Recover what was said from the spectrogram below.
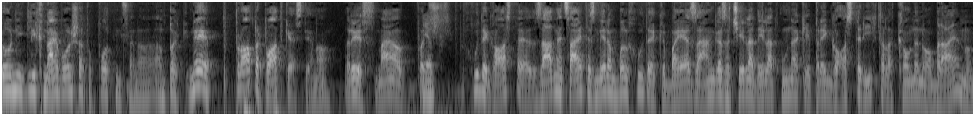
To ni glih najboljša popotnica, no? ampak ne, proper podcast je, no? res, imajo pač yep. hude goste, zadnje cajte zmeraj bolj hude, ker pa je za Anga začela delati una, ki je prej goste rihtala, Conan O'Brien. No,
